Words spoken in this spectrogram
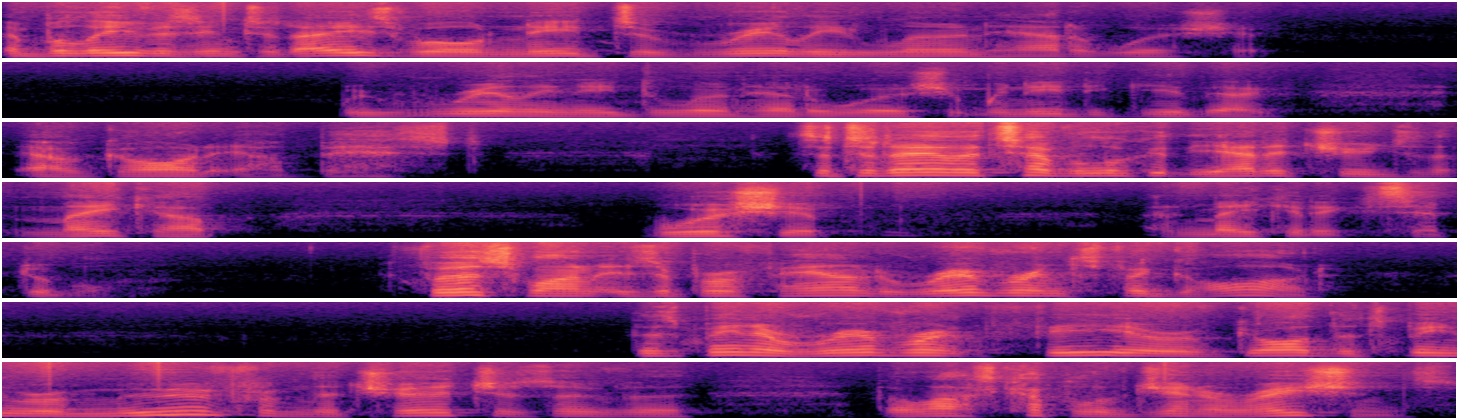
And believers in today's world need to really learn how to worship. We really need to learn how to worship. We need to give our, our God our best. So today, let's have a look at the attitudes that make up worship and make it acceptable. First one is a profound reverence for God. There's been a reverent fear of God that's been removed from the churches over the last couple of generations.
